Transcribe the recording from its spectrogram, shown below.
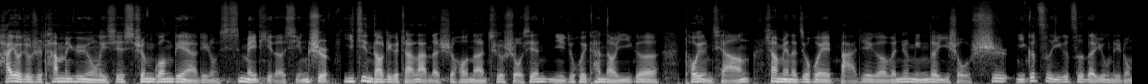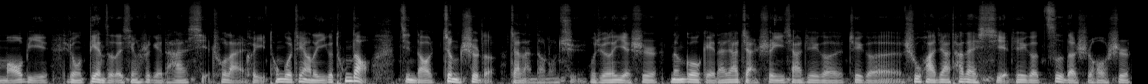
还有就是他们运用了一些声光电啊这种新媒体的形式，一进到这个展览的时候呢，就首先你就会看到一个投影墙，上面呢就会把这个文征明的一首诗，一个字一个字的用这种毛笔这种电子的形式给它写出来，可以通过这样的一个通道进到正式的展览当中去。我觉得也是能够给大家展示一下这个这个书画家他在写这个字的时候是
